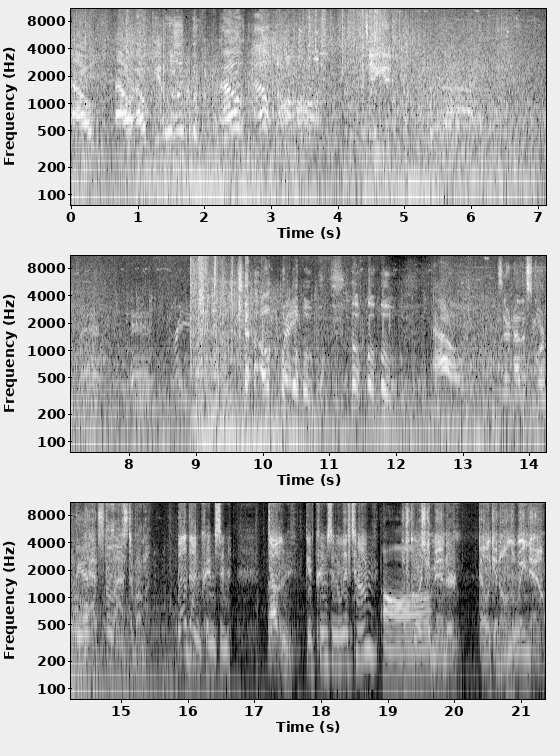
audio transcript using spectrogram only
ow, ow, ow, get up! Ow, ow! Oh, dang it. Man, it's breathing. oh, ow. Is there another scorpion? That's the last of them. Well done, Crimson. Dalton, give Crimson a lift home? Aww. Of course, Commander. Pelican on the way now.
